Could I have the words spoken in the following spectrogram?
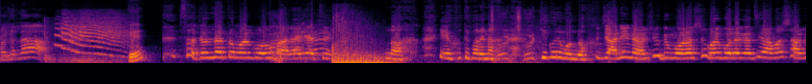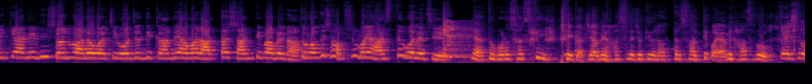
সজলদা! কে? সজলদা তোমার বউ মারা গেছে। না এ হতে পারে না। কি করে বলল? জানি না শুধু মরার সময় বলে গেছে আমার স্বামীকে আমি ভীষণ ভালোবাসি। ও যদি কাঁদে আমার আত্মা শান্তি পাবে না। তোমাকে সব সময় হাসতে বলেছে। এত বড় শাস্তি? ঠিক আছে আমি হাসলে যদি ওর আত্মার শান্তি পায় আমি হাসবো। এসো।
